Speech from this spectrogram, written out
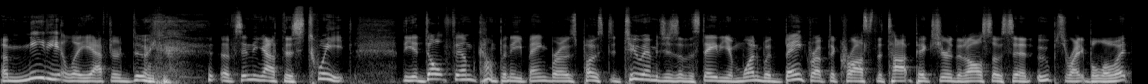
Immediately after doing of sending out this tweet, the adult film company Bang Bros posted two images of the stadium, one with bankrupt across the top picture that also said oops right below it.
